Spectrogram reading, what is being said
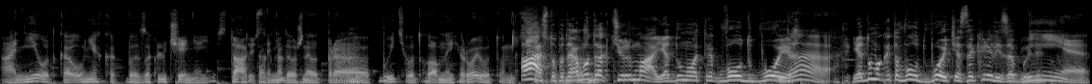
они вот, у них как бы заключение есть. Так, то есть так, они так. должны вот пробыть, вот главный герой, вот он... А, стоп, это работает как тюрьма. Я думал, это как Волтбой. Да. Я думал, это Волтбой, тебя закрыли, забыли. Не,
